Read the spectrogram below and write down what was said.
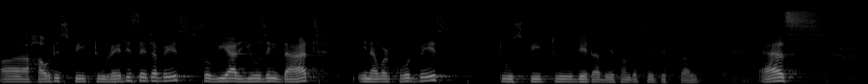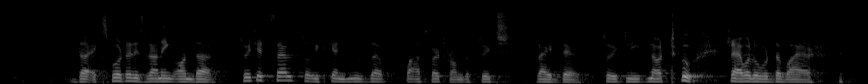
uh, how to speak to Redis database. So we are using that in our code base to speak to database on the switch itself. As the exporter is running on the switch itself, so it can use the password from the switch right there. So it need not to travel over the wire.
